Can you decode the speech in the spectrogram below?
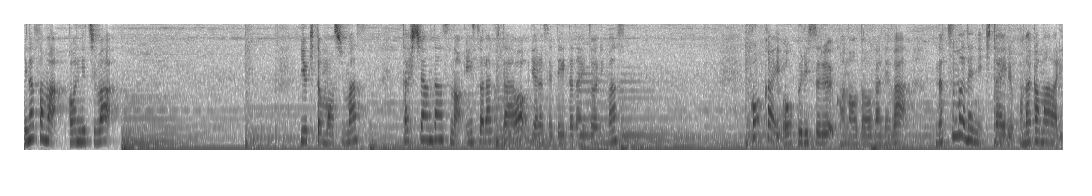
皆様こんにちは。ゆきと申します。タヒチアンダンスのインストラクターをやらせていただいております。今回お送りするこの動画では夏までに鍛えるお腹周り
